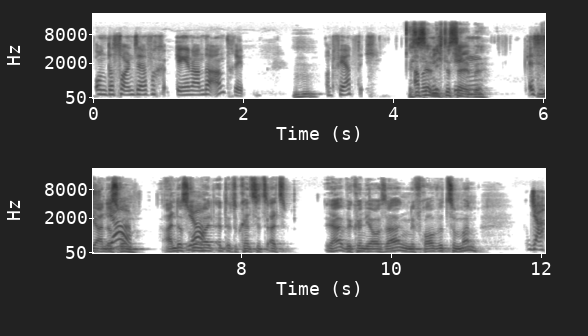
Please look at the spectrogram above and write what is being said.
und da sollen sie einfach gegeneinander antreten. Mhm. Und fertig. Es ist ja nicht nicht dasselbe. gegen- Es ist Wie andersrum. Andersrum Ja. halt, also du kannst jetzt als, ja, wir können ja auch sagen, eine Frau wird zum Mann. Ja, ja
